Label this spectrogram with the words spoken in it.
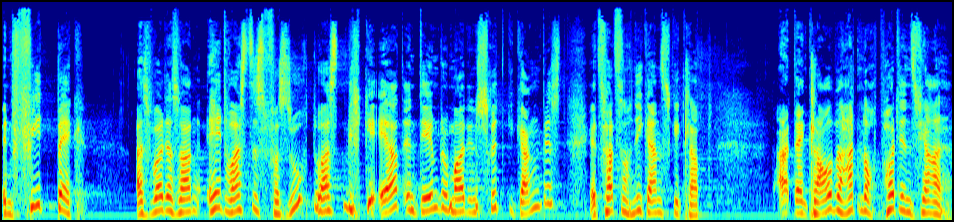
ein Feedback, als wollte er sagen, hey, du hast es versucht, du hast mich geehrt, indem du mal den Schritt gegangen bist. Jetzt hat es noch nie ganz geklappt. Ah, dein Glaube hat noch Potenzial.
